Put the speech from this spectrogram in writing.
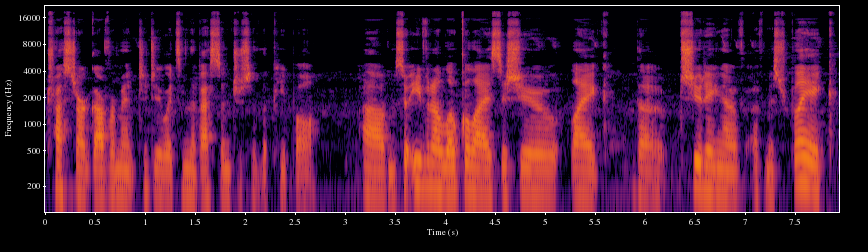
trust our government to do what's in the best interest of the people. Um, so even a localized issue like the shooting of, of Mr. Blake,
